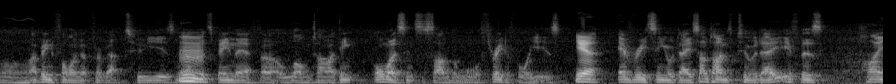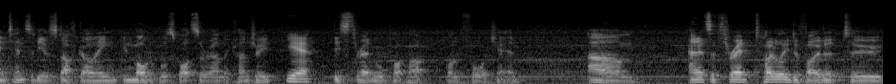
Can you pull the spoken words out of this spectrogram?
Oh, I've been following it for about two years now. Mm. It's been there for a long time. I think almost since the start of the war, three to four years. Yeah. Every single day, sometimes two a day. If there's high intensity of stuff going in multiple spots around the country, Yeah. this thread will pop up on 4chan. Um, and it's a thread totally devoted to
